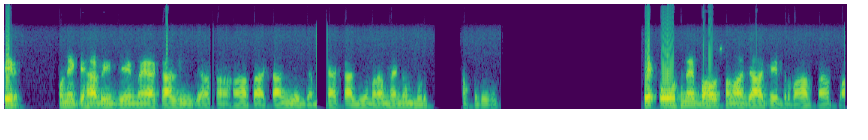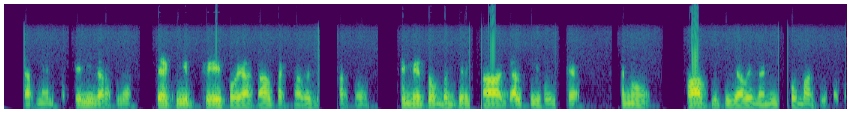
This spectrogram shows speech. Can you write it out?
ਫਿਰ ਉਹਨੇ ਕਿਹਾ ਵੀ ਜੇ ਮੈਂ ਅਕਾਲੀ ਜਾਂ ਹਾਂ ਤਾਂ ਅਕਾਲੀ ਜੰਮਿਆ ਅਕਾਲੀ ਮਰਾ ਮੈਨੂੰ ਮੁੜ ਪੰਥ ਦੇ ਵਿੱਚ। ਤੇ ਉਸ ਨੇ ਬਹੁਤ ਸਮਾਂ ਜਾ ਕੇ ਦਰਬਾਰ ਸਾਹਿਬ ਕਰਨੇ ਪਹਿਲੀ ਦਾ ਰੱਖ ਲਿਆ ਤੇ ਅਖੀਰ ਪੇਸ਼ ਹੋਇਆ ਅਕਾਲ ਤਖਤ ਸਾਹਿਬ ਜਰ ਕੋ ਕਿ ਮੇਰੇ ਤੋਂ ਬੱਜਰ ਖਾ ਗਲਤੀ ਹੋਈ ਹੈ? ਮੈਨੂੰ ਮਾਫ ਕੀਤੀ ਜਾਵੇ, ਮੈਨੂੰ ਜੋ ਮਰਜ਼ੀ ਪਤਾ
